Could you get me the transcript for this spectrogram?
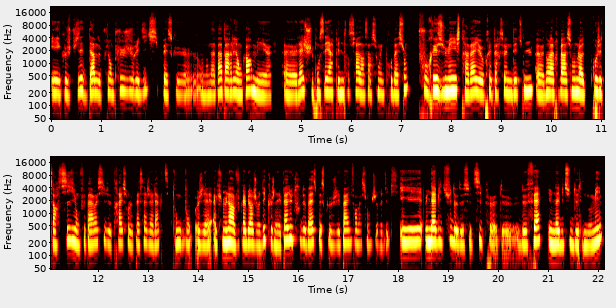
et que j'utilisais des termes de plus en plus juridiques parce que on n'en a pas parlé encore, mais là, je suis conseillère pénitentiaire d'insertion et de probation. Pour résumer, je travaille auprès de personnes détenues euh, dans la préparation de notre projet de sortie. On fait pas mal aussi de travail sur le passage à l'acte. Donc bon, j'ai accumulé un vocabulaire juridique que je n'avais pas du tout de base parce que j'ai pas une formation juridique. Et une habitude de ce type de, de faits, une habitude de les nommer.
